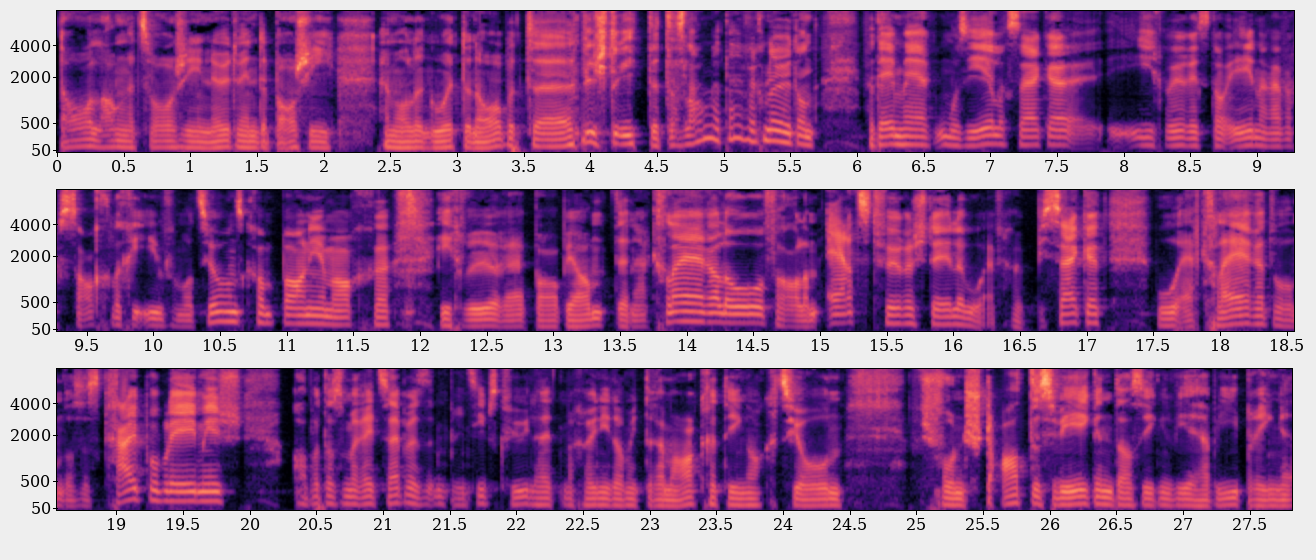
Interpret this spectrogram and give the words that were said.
da lange es wahrscheinlich nicht, wenn der Baschi einmal einen guten Abend äh, bestreitet. Das lange einfach nicht. Und von dem her muss ich ehrlich sagen, ich würde jetzt da eher einfach sachliche Informationskampagnen machen. Ich würde ein paar Beamten erklären lassen, vor allem Ärzte vorstellen, die einfach etwas sagen, die erklären, warum das kein Problem ist. Aber dass man jetzt eben im Prinzip das Gefühl hat, man könne da mit einer Marketingaktion von Staates wegen das irgendwie herbeibringen,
